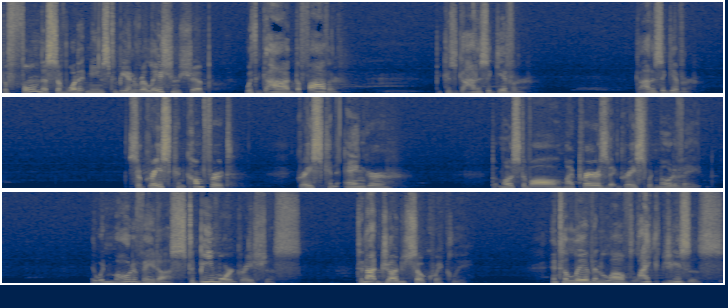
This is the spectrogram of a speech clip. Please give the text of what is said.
the fullness of what it means to be in relationship with God the Father. Because God is a giver. God is a giver. So grace can comfort, grace can anger, but most of all, my prayer is that grace would motivate. It would motivate us to be more gracious, to not judge so quickly, and to live and love like Jesus,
